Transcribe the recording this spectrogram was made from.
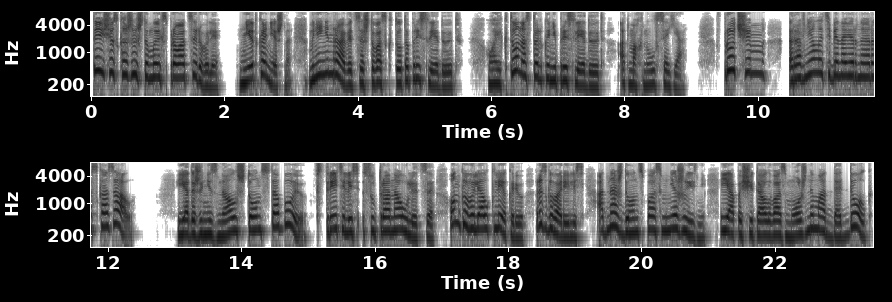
Ты еще скажи, что мы их спровоцировали. Нет, конечно. Мне не нравится, что вас кто-то преследует. Ой, кто нас только не преследует, отмахнулся я. Впрочем, равняла тебе, наверное, рассказал. Я даже не знал, что он с тобою. Встретились с утра на улице. Он ковылял к лекарю, разговорились. Однажды он спас мне жизнь. Я посчитал возможным отдать долг.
